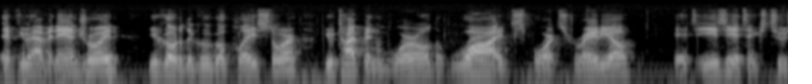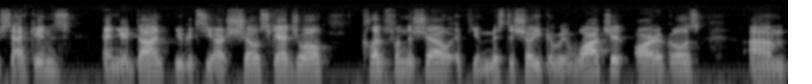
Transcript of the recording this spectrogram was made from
If you have an Android, you go to the Google Play Store. You type in Worldwide Sports Radio. It's easy. It takes two seconds, and you're done. You can see our show schedule clips from the show. If you missed the show, you can rewatch it. Articles, um,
